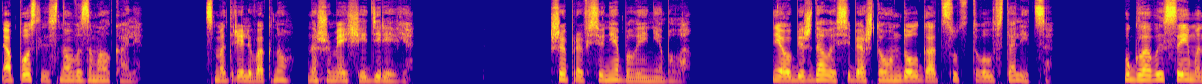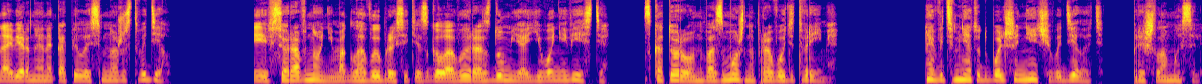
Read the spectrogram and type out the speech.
а после снова замолкали. Смотрели в окно на шумящие деревья. Шепра все не было и не было. Я убеждала себя, что он долго отсутствовал в столице. У главы Сейма, наверное, накопилось множество дел. И все равно не могла выбросить из головы раздумья о его невесте, с которой он, возможно, проводит время. А ведь мне тут больше нечего делать, пришла мысль.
